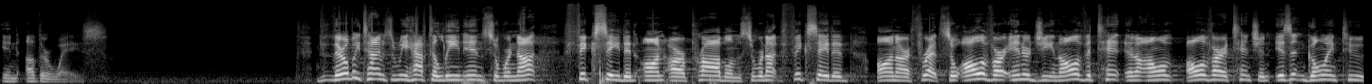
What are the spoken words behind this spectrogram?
in other ways. There will be times when we have to lean in so we're not fixated on our problems, so we're not fixated on our threats. So all of our energy and all of, atten- and all of, all of our attention isn't going to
